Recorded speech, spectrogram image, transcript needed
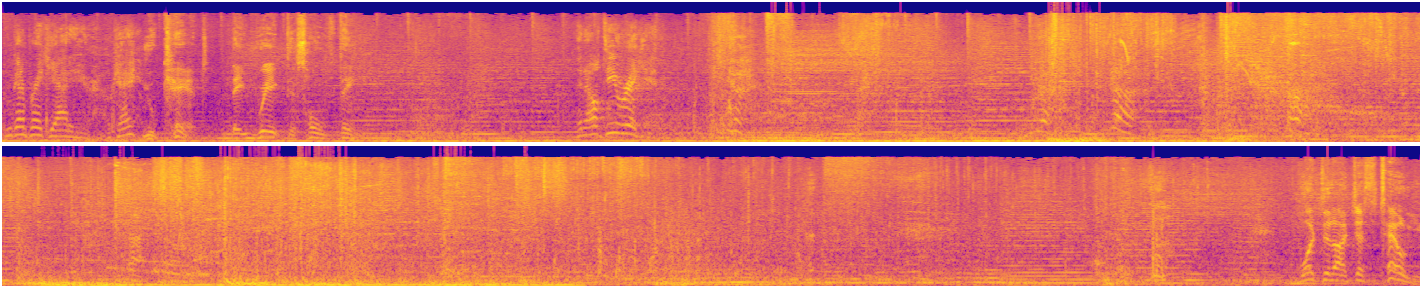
I'm gonna break you out of here, okay? You can't. They rigged this whole thing. Then I'll de-rig it. What did I just tell you?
